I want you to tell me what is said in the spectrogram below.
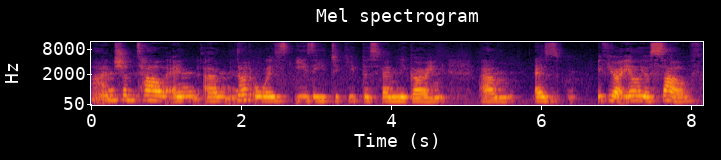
I'm Chantal and um, not always easy to keep this family going. Um, as if you're ill yourself,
